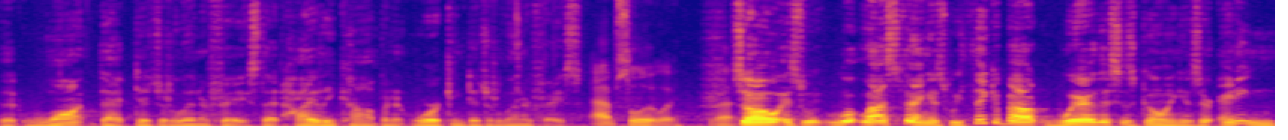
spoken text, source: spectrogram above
that want that digital interface, that highly competent working digital interface. Absolutely. That so as we, last thing, as we think about where this is going, is there any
